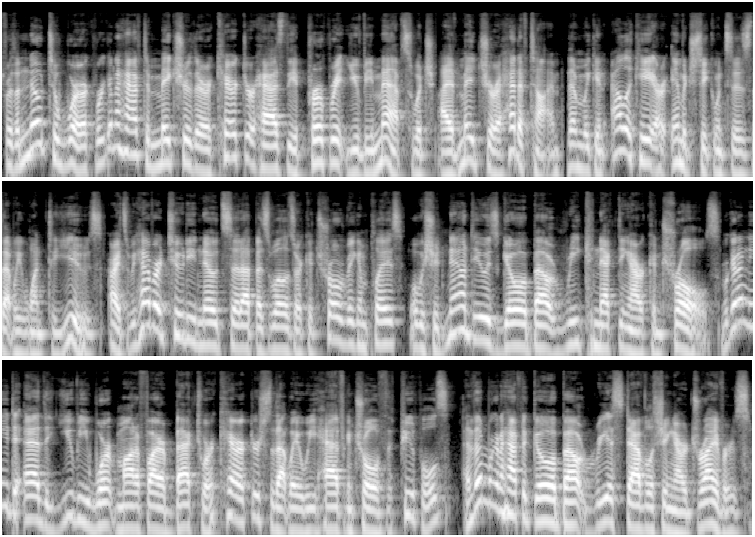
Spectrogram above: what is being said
For the node to work, we're going to have to make sure that our character has the appropriate UV maps, which I have made sure ahead of time. Then we can allocate our image sequences that we want to use. Alright, so we have our 2D node set up as well as our control rig in place. What we should now do is go about reconnecting our controls. We're going to need to add the UV warp modifier back to our character so that way we have control of the pupils. And then we're going to have to go about re-establishing our drivers.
